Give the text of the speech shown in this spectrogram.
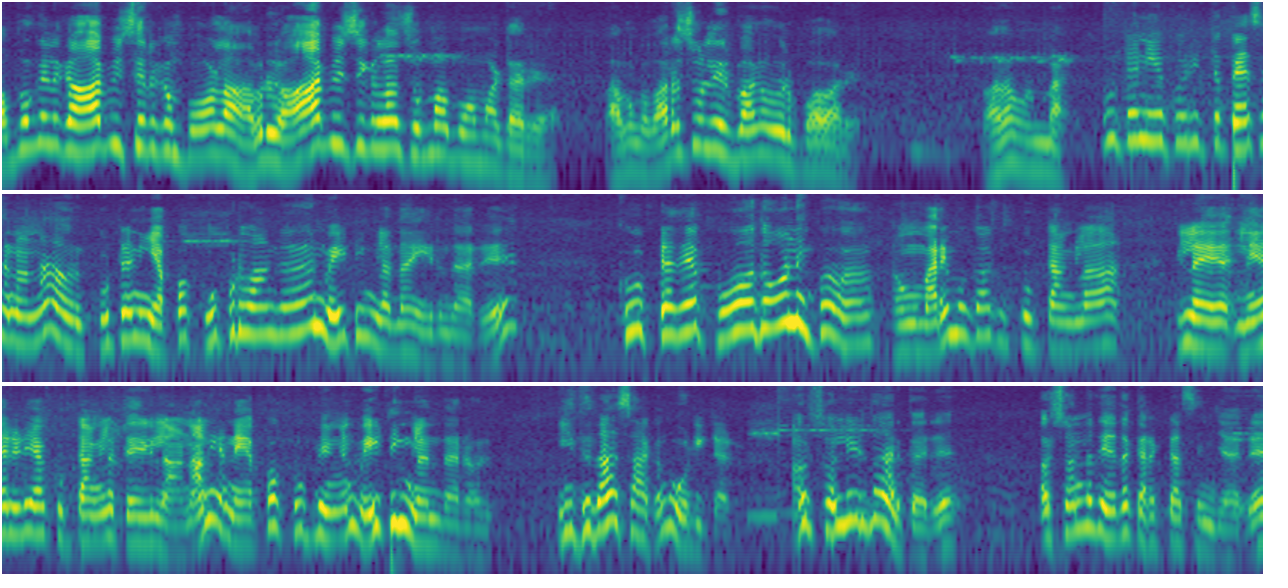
அவங்களுக்கு ஆஃபீஸ் இருக்கும் போகலாம் அவர் ஆஃபீஸுக்கெல்லாம் சும்மா போக மாட்டார். அவங்க வர சொல்லியிருப்பாங்க அவர் போவார். அதான் உண்மை. கூட்டணியை குறித்து பேசணும்னா அவர் கூட்டணி எப்போ கூப்பிடுவாங்கன்னு வெயிட்டிங்கில் தான் இருந்தார். கூப்பிட்டதே போதும்னு இப்போ அவங்க மறைமுகாக கூப்பிட்டாங்களா? இல்லை நேரடியாக கூப்பிட்டாங்களா தெரியல. ஆனாலும் என்னை எப்போ கூப்பிடுவீங்கன்னு வெயிட்டிங்கில் இருந்தார் அவர். இதுதான் சாக்குன்னு ஓடிட்டார். அவர் சொல்லிட்டு தான் இருக்காரு. அவர் சொன்னது எதை கரெக்டாக செஞ்சார்?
